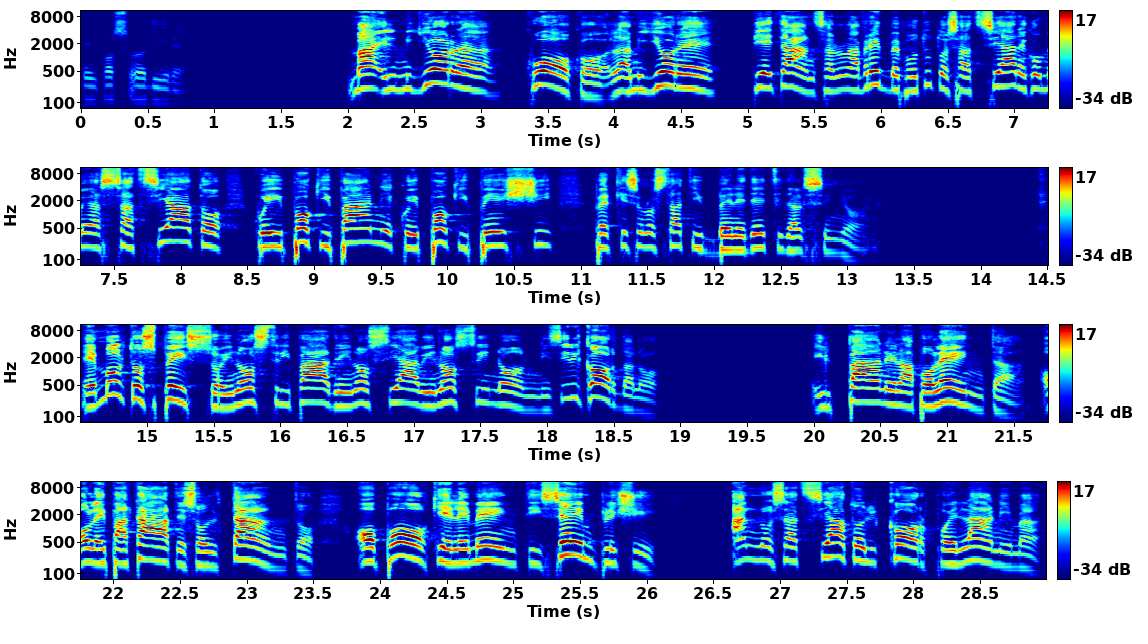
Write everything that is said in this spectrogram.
che mi possono dire. Ma il miglior cuoco, la migliore pietanza non avrebbe potuto saziare come ha saziato quei pochi pani e quei pochi pesci perché sono stati benedetti dal Signore. E molto spesso i nostri padri, i nostri avi, i nostri nonni si ricordano il pane, la polenta o le patate soltanto o pochi elementi semplici hanno saziato il corpo e l'anima.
